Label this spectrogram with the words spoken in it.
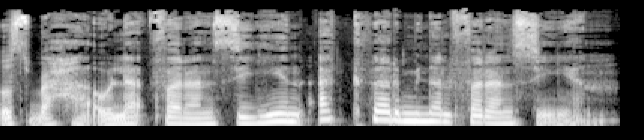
يصبح هؤلاء فرنسيين أكثر من الفرنسيين.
